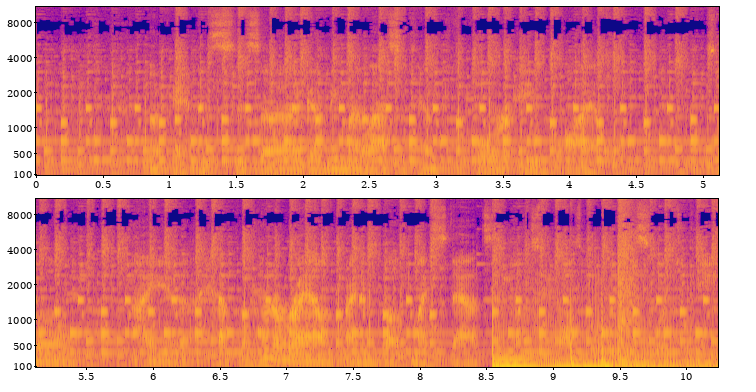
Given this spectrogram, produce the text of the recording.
Okay, this is uh, gonna be my last attempt for a while. So I uh, have run around trying to buff my stats as much as possible with Switch key.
